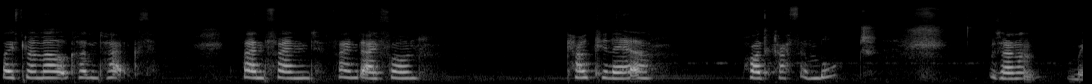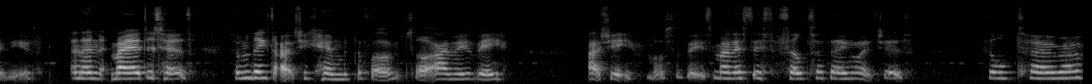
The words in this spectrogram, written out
voice memo, contacts, Find friend, find iPhone, calculator, podcast and watch, which I don't really use. And then my editors, some of these actually came with the phone, so iMovie, actually most of these. Mine is this filter thing which is Filtero,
